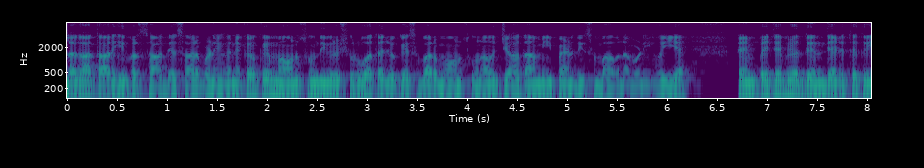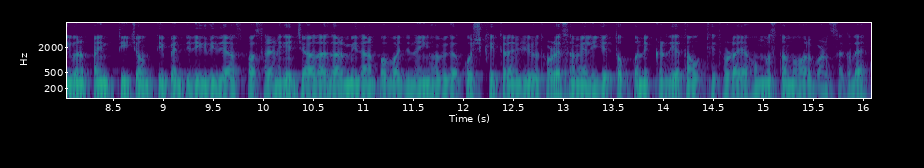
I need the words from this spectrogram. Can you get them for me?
ਲਗਾਤਾਰ ਹੀ ਬਰਸਾਤ ਦੇ ਸਾਰ ਬਣੇ ਹੋਏ ਨੇ, ਕਿਉਂਕਿ ਮੌਨਸੂਨ ਦੀ ਵੀਰੋ ਸ਼ੁਰੂਆਤ ਹੈ, ਜੋ ਕਿ ਇਸ ਵਾਰ ਮੌਨਸੂਨ ਆ, ਉਹ ਜ਼ਿਆਦਾ ਮੀਂਹ ਪੈਣ ਦੀ ਸੰਭਾਵਨਾ ਬਣੀ ਹੋਈ ਹੈ। ਟੈਂਪਰੇਚਰ ਵੀਰੋ ਦਿਨ ਦੇ ਅੱਜ ਤਕਰੀਬਨ 35 34 35 ਡਿਗਰੀ ਦੇ ਆਸ-ਪਾਸ ਰਹਿਣਗੇ। ਜ਼ਿਆਦਾ ਗਰਮੀ ਦਾ ਅਨੁਭਵ ਅੱਜ ਨਹੀਂ ਹੋਵੇਗਾ। ਕੁਝ ਖੇਤਰਾਂ ਵਿੱਚ ਵੀਰੋ ਥੋੜੇ ਸਮੇਂ ਲਈ ਜੇ ਧੁੱਪ ਨਿਕਲਦੀ ਹੈ ਤਾਂ ਉੱਥੇ ਥੋੜਾ ਜਿਹਾ ਹੁਮਸ ਦਾ ਮਾਹੌਲ ਬਣ ਸਕਦਾ ਹੈ।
